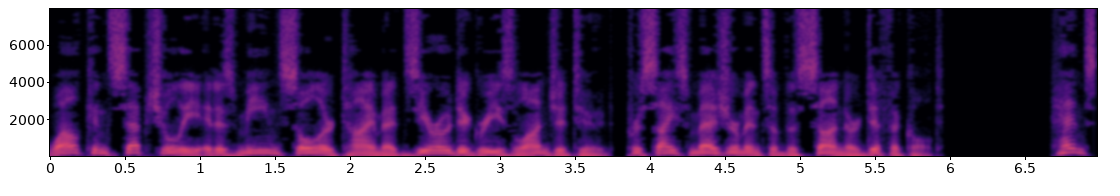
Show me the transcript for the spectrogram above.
While conceptually it is mean solar time at 0 degrees longitude, precise measurements of the Sun are difficult. Hence,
